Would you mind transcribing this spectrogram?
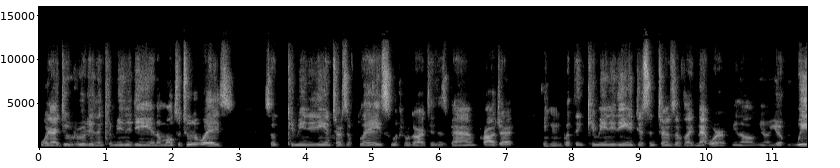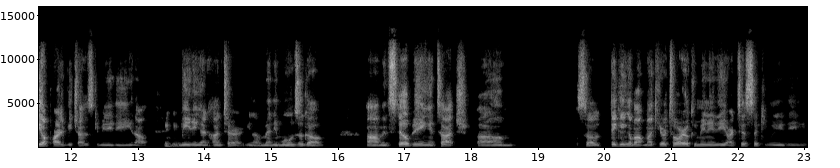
what I do rooted in community in a multitude of ways. So community in terms of place with regard to this BAM project, mm-hmm. but the community just in terms of like network. You know, you know, we are part of each other's community. You know, mm-hmm. meeting at Hunter, you know, many moons ago, um, and still being in touch. Um, so thinking about my curatorial community, artistic community,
